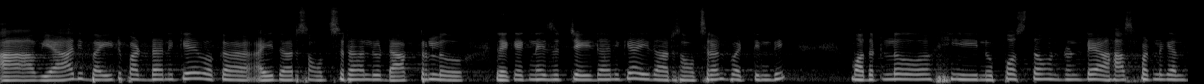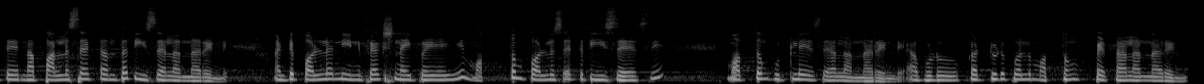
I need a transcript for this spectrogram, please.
ఆ వ్యాధి బయటపడడానికే ఒక ఐదు ఆరు సంవత్సరాలు డాక్టర్లు రికగ్నైజ్ చేయడానికే ఐదు ఆరు సంవత్సరాలు పట్టింది. మొదట్లో ఈ నొప్పి వస్తూ ఉంటుంటే ఆ హాస్పిటల్కి వెళ్తే నా పళ్ళ సెట్ అంతా తీసేయాలన్నారండి. అంటే పళ్ళన్నీ ఇన్ఫెక్షన్ అయిపోయాయి. మొత్తం పళ్ళు సెట్ తీసేసి మొత్తం కుట్లు వేసేయాలన్నారండి. అప్పుడు కట్టుడు పళ్ళు మొత్తం పెట్టాలన్నారండి.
